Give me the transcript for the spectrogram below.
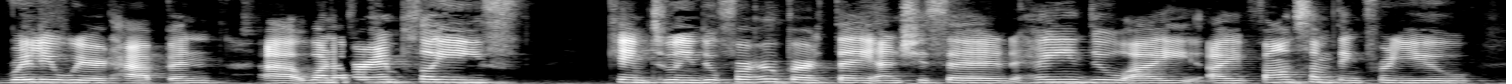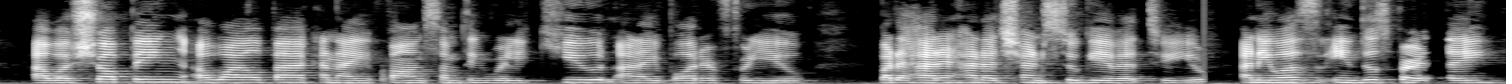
really weird happened. Uh, one of our employees came to Indu for her birthday and she said hey Indu I, I found something for you. I was shopping a while back and I found something really cute and I bought it for you, but I hadn't had a chance to give it to you. And it was Indu's birthday,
